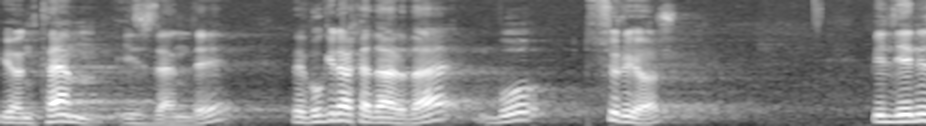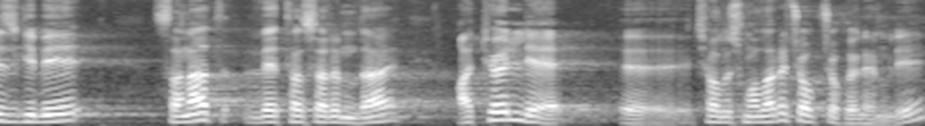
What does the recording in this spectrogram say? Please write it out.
yöntem izlendi ve bugüne kadar da bu sürüyor. Bildiğiniz gibi sanat ve tasarımda atölye e, çalışmaları çok çok önemli.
